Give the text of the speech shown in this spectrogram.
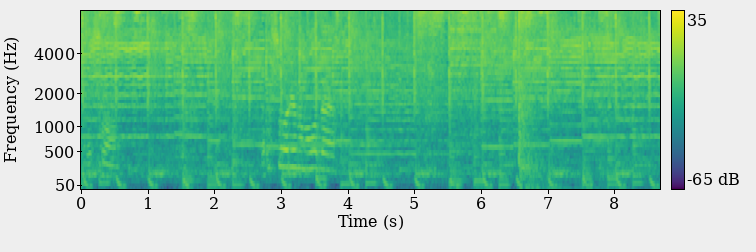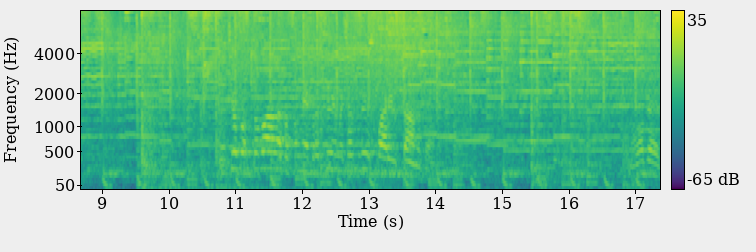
Хорошо. Хорошо, Аріна, молодець. Ну що поставали, пацани, працюємо, зараз ви в парі станете. Молодець,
